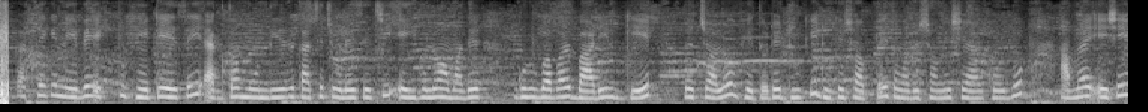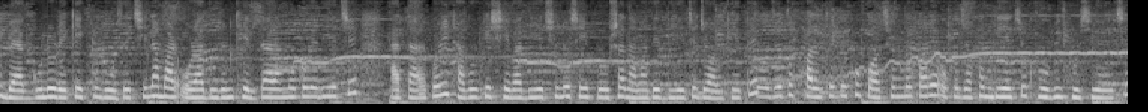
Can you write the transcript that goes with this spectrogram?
ট্রেকার থেকে নেবে, একটু হেঁটে এসেই একদম মন্দিরের কাছে চলে এসেছি। এই হলো আমাদের গুরু বাবার বাড়ির গেট তো চলো ভেতরে ঢুকি, ঢুকে সবটাই তোমাদের সঙ্গে শেয়ার করব। আমরা এসেই ব্যাগগুলো রেখে একটু বসেছিলাম আর ওরা দুজন খেলতে আরম্ভ করে দিয়েছে। আর তারপরেই ঠাকুরকে সেবা দিয়েছিল, সেই প্রসাদ আমাদের দিয়েছে জল খেতে। ও যত ফল খেতে খুব পছন্দ করে, ওকে যখন দিয়েছে খুবই খুশি হয়েছে।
